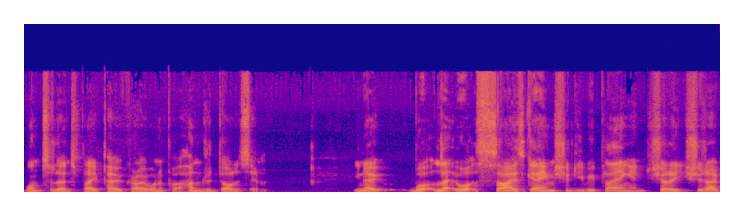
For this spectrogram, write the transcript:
want to learn to play poker, I want to put hundred dollars in. You know, what what size game should you be playing in? Should I should I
